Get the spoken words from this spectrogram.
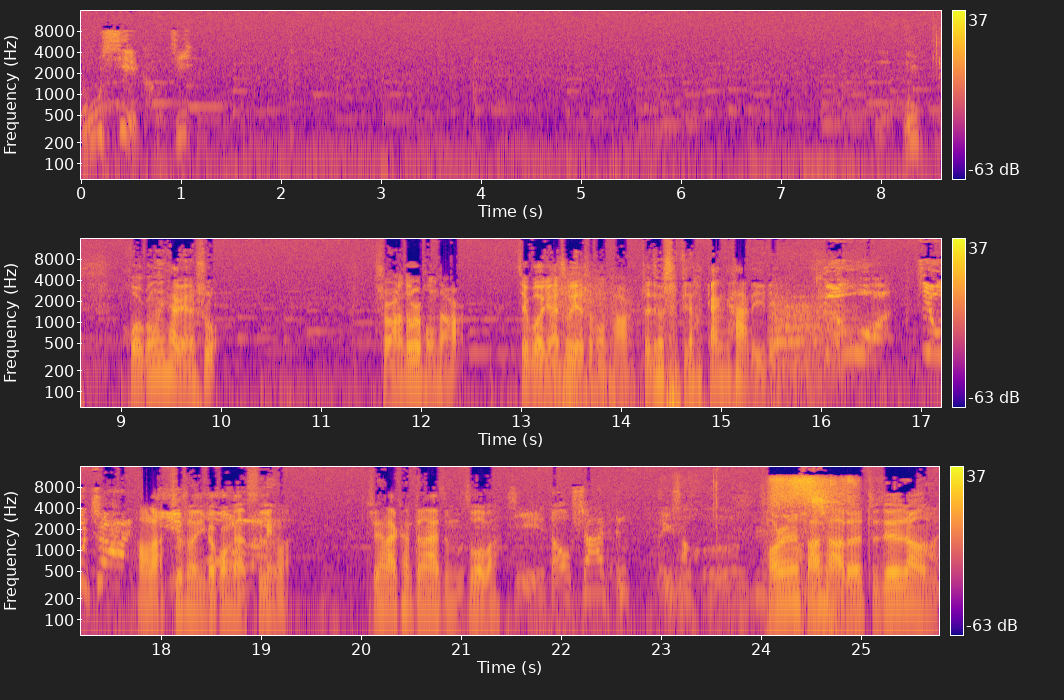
无懈可击。攻，火攻一下袁术，手上都是红桃，结果袁术也是红桃，这就是比较尴尬的一点。好了，就剩一个光杆司令了，接下来看邓艾怎么做吧。借刀杀人，雷莎和日曹仁傻傻的直接让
